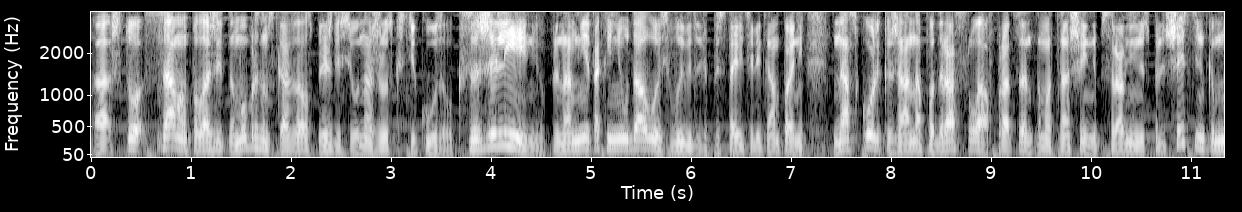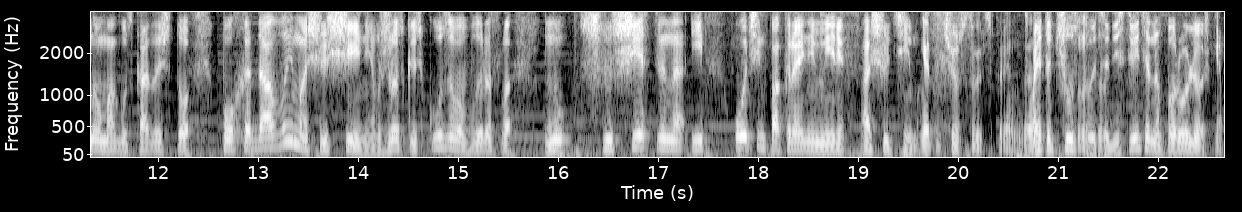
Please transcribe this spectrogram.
а, что самым положительным образом сказалось прежде всего на жесткости кузова. К сожалению, при нам мне так и не удалось выведать у представителей компании, насколько же она подросла в процентном отношении по сравнению с предшественником, но могу сказать, что по ходовым ощущениям жесткость кузова выросла ну, существенно и очень, по крайней мере, ощутимо. Это чувствуется прям, да? Это чувствуется действительно по рулежке.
